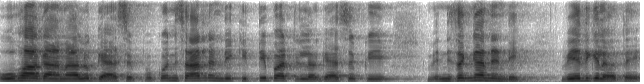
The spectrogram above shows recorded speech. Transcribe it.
ఊహాగానాలు గ్యాసిప్ కొన్నిసార్లు అండి కిట్టి పార్టీలో గ్యాసిప్కి నిజంగానండి వేదికలు అవుతాయి.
